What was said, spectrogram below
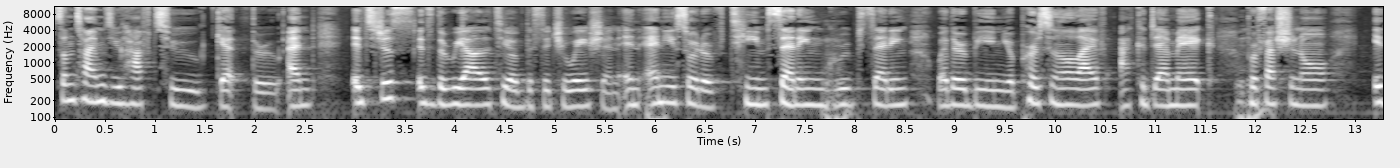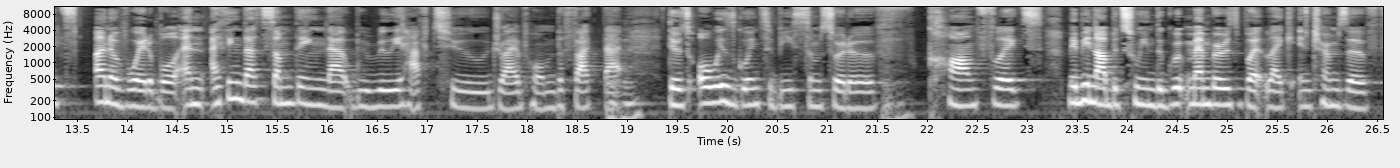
sometimes you have to get through. And it's just it's the reality of the situation. In any sort of team setting mm-hmm. group setting whether it be in your personal life academic mm-hmm. professional it's unavoidable. And i think that's something that we really have to drive home. The fact that mm-hmm. there's always going to be some sort of conflicts maybe not between the group members but like in terms of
